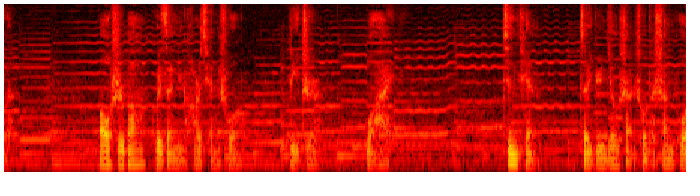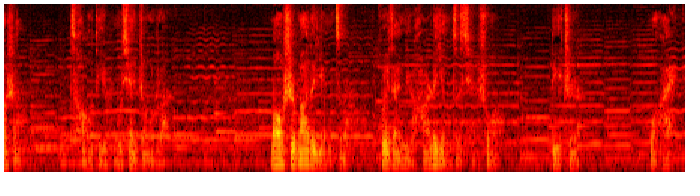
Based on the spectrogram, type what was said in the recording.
软。毛十八跪在女孩前说：“荔枝，我爱你。”今天，在云影闪烁的山坡上，草地无限柔软。毛十八的影子跪在女孩的影子前说：“荔枝，我爱你。”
